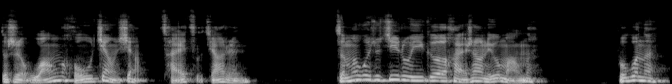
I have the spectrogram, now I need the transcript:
都是王侯将相、才子佳人，怎么会去记录一个海上流氓呢？不过呢，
